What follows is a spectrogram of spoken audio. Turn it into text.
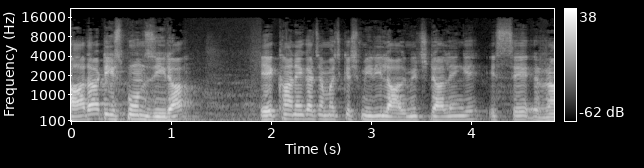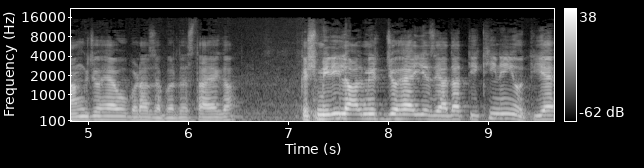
आधा टीस्पून ज़ीरा, एक खाने का चम्मच कश्मीरी लाल मिर्च डालेंगे। इससे रंग जो है वो बड़ा ज़बरदस्त आएगा। कश्मीरी लाल मिर्च जो है, ये ज़्यादा तीखी नहीं होती है।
